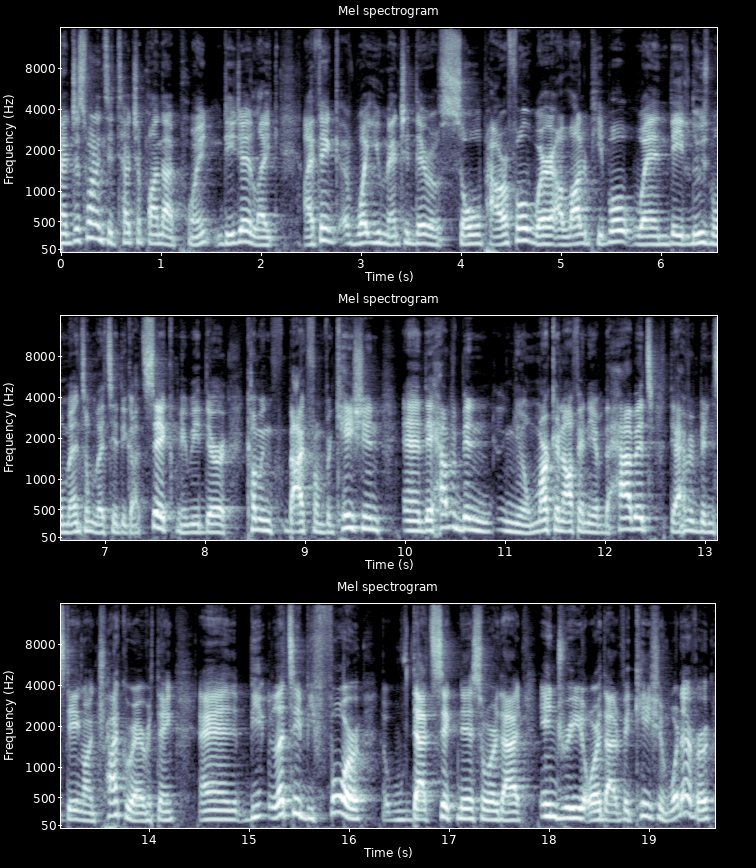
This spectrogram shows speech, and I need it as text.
I just wanted to touch upon that point, DJ. Like, I think what you mentioned there was so powerful. Where a lot of people, when they lose momentum, let's say they got sick, maybe they're coming back from vacation and they haven't been, you know, marking off any of the habits, they haven't been staying on track with everything. And be, let's say before that sickness or that injury or that vacation, whatever,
